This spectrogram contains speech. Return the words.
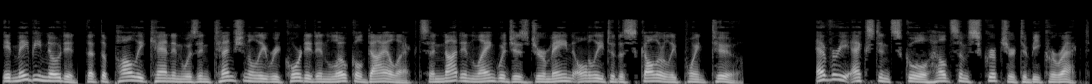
It may be noted, that the Pali Canon was intentionally recorded in local dialects and not in languages germane only to the scholarly point too. Every extant school held some scripture to be correct.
